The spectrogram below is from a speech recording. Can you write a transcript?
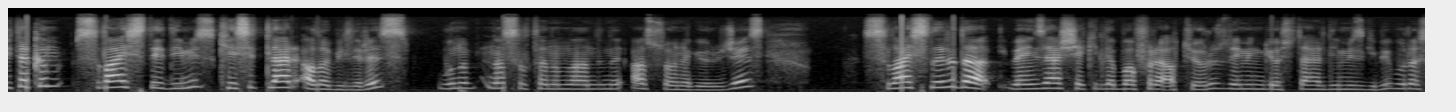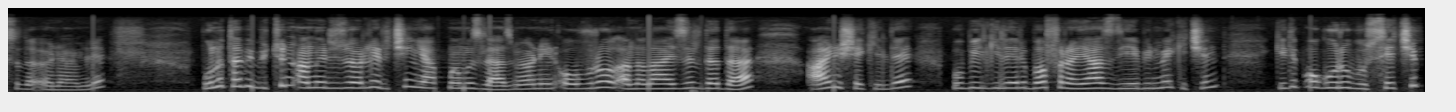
Bir takım slice dediğimiz kesitler alabiliriz. Bunu nasıl tanımlandığını az sonra göreceğiz. Slice'ları da benzer şekilde buffer'a atıyoruz. Demin gösterdiğimiz gibi. Burası da önemli. Bunu tabii bütün analizörler için yapmamız lazım. Örneğin Overall Analyzer'da da aynı şekilde bu bilgileri buffer'a yaz diyebilmek için gidip o grubu seçip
